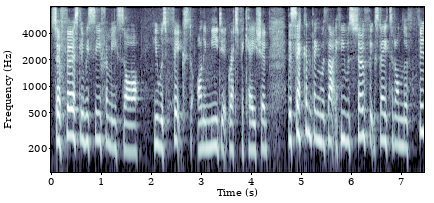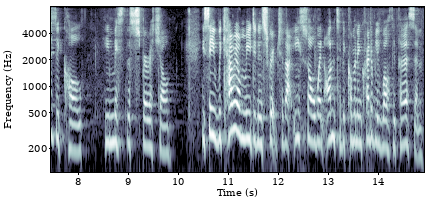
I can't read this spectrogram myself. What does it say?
So, firstly, we see from Esau he was fixed on immediate gratification. The second thing was that he was so fixated on the physical, he missed the spiritual. You see, we carry on reading in scripture that Esau went on to become an incredibly wealthy person.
